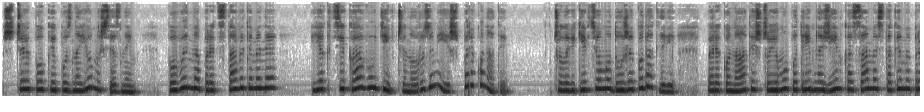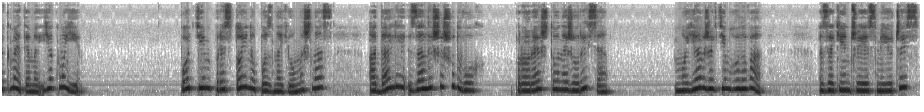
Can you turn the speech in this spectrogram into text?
Ще поки познайомишся з ним, повинна представити мене як цікаву дівчину, розумієш, переконати. Чоловіки в цьому дуже податливі, переконати, що йому потрібна жінка саме з такими прикметами, як мої. Потім пристойно познайомиш нас, а далі залишиш удвох. Про решту не журися. Моя вже втім голова. Закінчує, сміючись,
